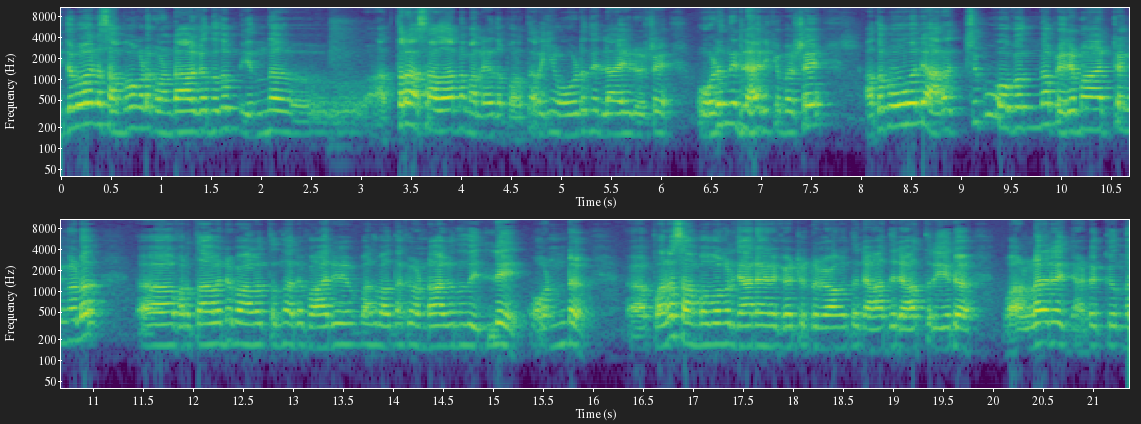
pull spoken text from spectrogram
ഇതുപോലെ സംഭവങ്ങളൊക്കെ ഉണ്ടാകുന്നതും ഇന്ന് അത്ര അസാധാരണമല്ല. ഇത് പുറത്തിറങ്ങി ഓടുന്നില്ല പക്ഷെ ഓടുന്നില്ലായിരിക്കും. പക്ഷേ അതുപോലെ അറച്ചു പോകുന്ന പെരുമാറ്റങ്ങൾ ഭർത്താവിന്റെ ഭാഗത്തുനിന്ന് അല്ലെ ഭാര്യ ഭാഗത്തൊക്കെ ഉണ്ടാകുന്നത് ഇല്ലേ? ഉണ്ട്. പല സംഭവങ്ങൾ ഞാനങ്ങനെ കേട്ടിട്ട് വിവാഹത്തിന്റെ ആദ്യ രാത്രിയിൽ വളരെ ഞടുക്കുന്ന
